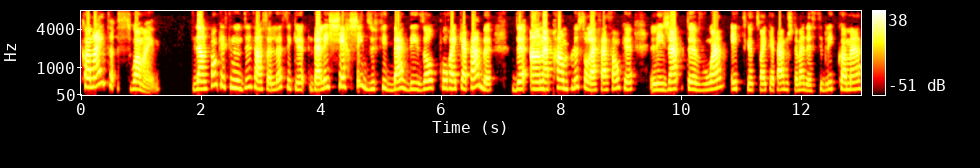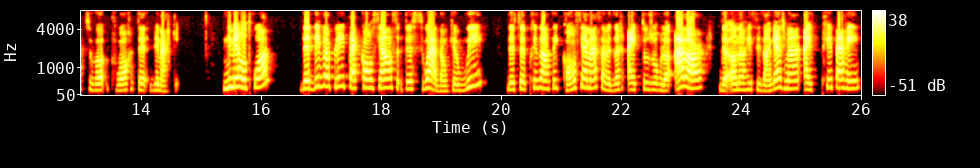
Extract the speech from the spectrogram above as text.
connaître soi-même dans le fond, qu'est-ce qu'il nous dit dans cela, c'est que d'aller chercher du feedback des autres pour être capable de en apprendre plus sur la façon que les gens te voient et que tu vas être capable justement de cibler comment tu vas pouvoir te démarquer. Numéro 3, de développer ta conscience de soi. Donc oui, de se présenter consciemment, ça veut dire être toujours là à l'heure, de honorer ses engagements, être préparé,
